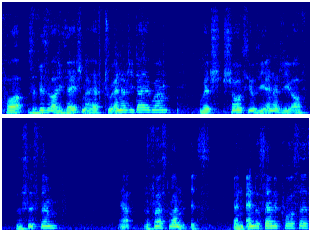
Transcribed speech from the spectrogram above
For the visualization I have two energy diagram which shows you the energy of the system. Yeah, the first one it's an endothermic process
